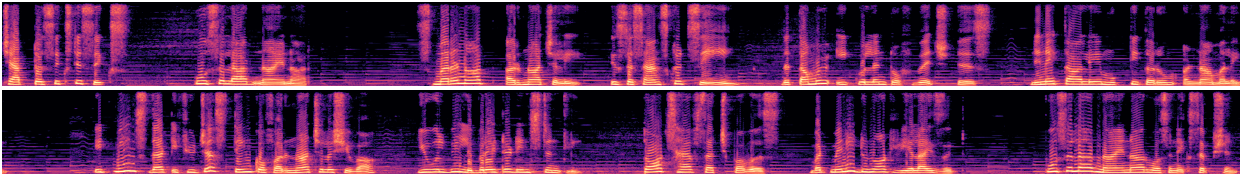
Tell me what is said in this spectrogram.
Chapter 66 Pusalar Nayanar Smaranath Arunachale is the Sanskrit saying, the Tamil equivalent of which is Ninaitale Mukti Tarum Annamalai. It means that if you just think of Arunachala Shiva, you will be liberated instantly. Thoughts have such powers, but many do not realize it. Pusalar Nayanar was an exception.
